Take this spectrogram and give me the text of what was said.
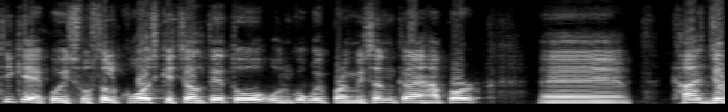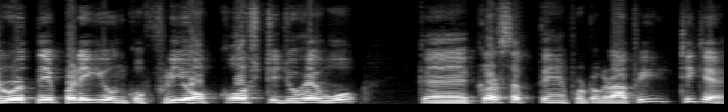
ठीक है, कोई सोशल कॉज के चलते तो उनको कोई परमिशन का यहाँ पर खास ज़रूरत नहीं पड़ेगी, उनको फ्री ऑफ़ कॉस्ट जो है वो कर सकते हैं फोटोग्राफी ठीक है?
